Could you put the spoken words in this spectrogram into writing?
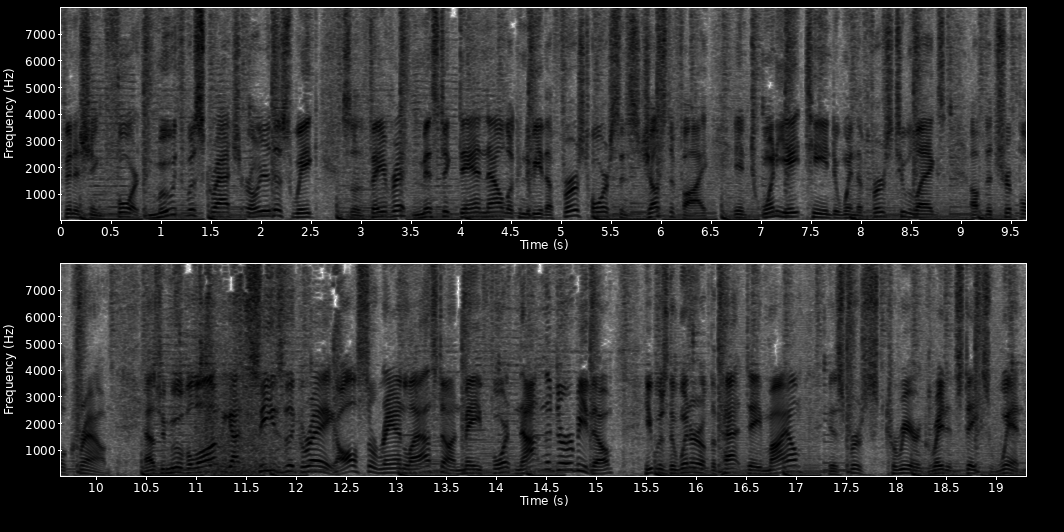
finishing fourth. Muth was scratched earlier this week, so the favorite, Mystik Dan, now looking to be the first horse since Justify in 2018 to win the first two legs of the Triple Crown. As we move along, we got Seize the Gray, also ran last on May 4th, not in the Derby though. He was the winner of the Pat Day Mile, his first career graded stakes win.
